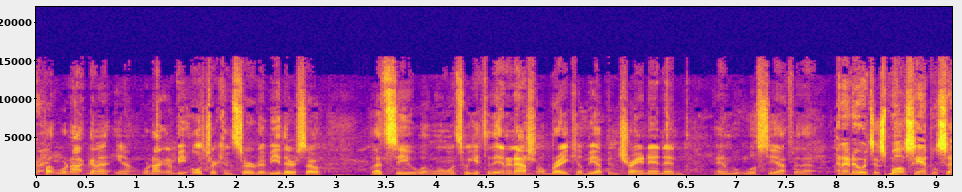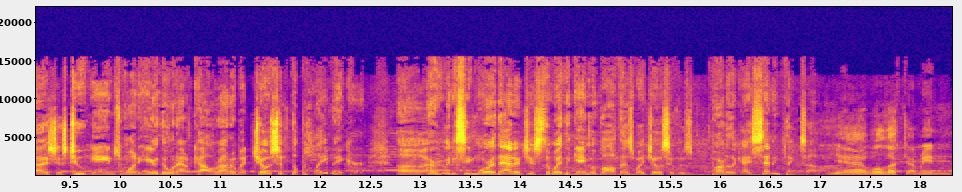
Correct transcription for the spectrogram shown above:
right. but we're not going to, you know, we're not going to be ultra conservative either. So let's see. Once we get to the international break, he'll be up in training, and and we'll see after that. And I know it's a small sample size, just two games, one here, the one out in Colorado. But Joseph, the playmaker, uh, are we going to see more of that, or just the way the game evolved? That's why Joseph was part of the guys setting things up. Yeah. Well, look. I mean,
